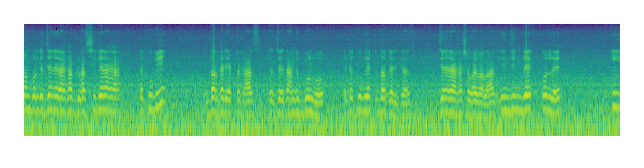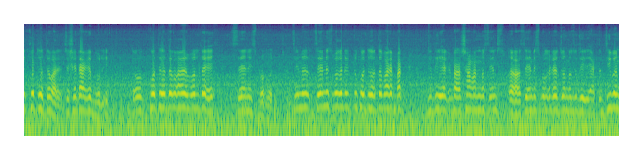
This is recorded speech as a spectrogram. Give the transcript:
সম্পর্কে জেনে রাখা প্লাস শিখে রাখাটা খুবই দরকারি একটা কাজ, যেটা আমি বলব। এটা খুবই একটা দরকারি কাজ, জেনে রাখা সবাই ভালো। আর ইঞ্জিন ব্রেক করলে কি ক্ষতি হতে পারে? তো সেটা আগে বলি। তো ক্ষতি হতে পারে বলতে চেন স্প্রকেট চেন স্প্রকেটে একটু ক্ষতি হতে পারে বাট যদি একটা সামান্য চেন চেন স্প্রকেটের জন্য যদি একটা জীবন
